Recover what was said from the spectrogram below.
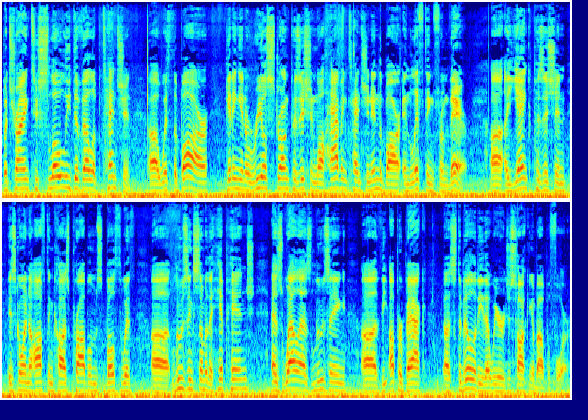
but trying to slowly develop tension uh, with the bar, getting in a real strong position while having tension in the bar and lifting from there. Uh, a yank position is going to often cause problems both with uh, losing some of the hip hinge as well as losing uh, the upper back uh, stability that we were just talking about before.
